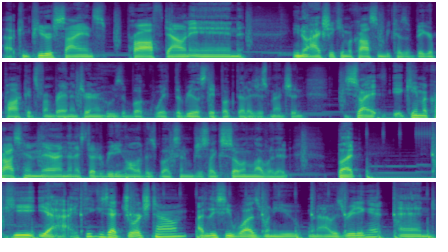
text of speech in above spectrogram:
uh, computer science prof down in, you know, I actually came across him because of Bigger Pockets from Brandon Turner, who's the book with the real estate book that I just mentioned. So I came across him there and then I started reading all of his books and I'm just like so in love with it. But he, yeah, I think he's at Georgetown. At least he was when he when I was reading it. And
